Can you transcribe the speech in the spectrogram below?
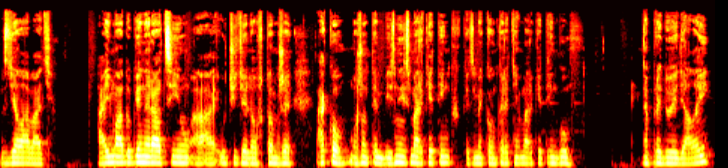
vzdelávať aj mladú generáciu a aj učiteľov v tom, že ako možno ten business marketing, keď sme konkrétne v marketingu, napreduje ďalej.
